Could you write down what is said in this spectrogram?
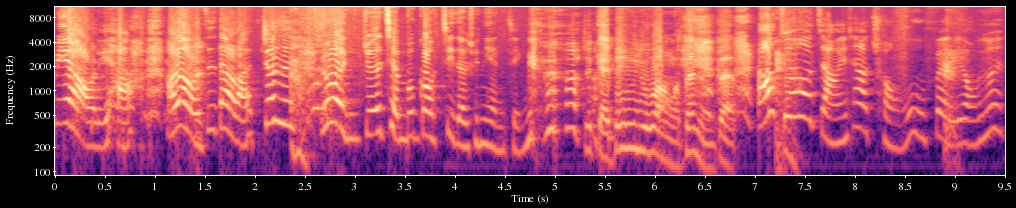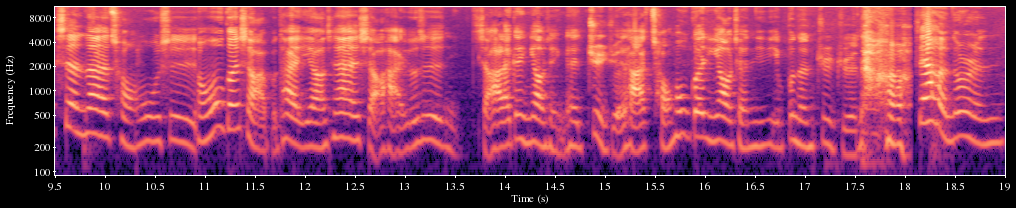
庙里哈。好了，我知道了。就是如果你觉得钱不够，记得去念经，就改变欲望了。不然怎么办？然后最后讲一下宠物费用，因为现在宠物是宠物跟小孩不太一样。现在小孩就是小孩来跟你要钱，你可以拒绝他；宠物跟你要钱，你。你不能拒绝他。现在很多人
